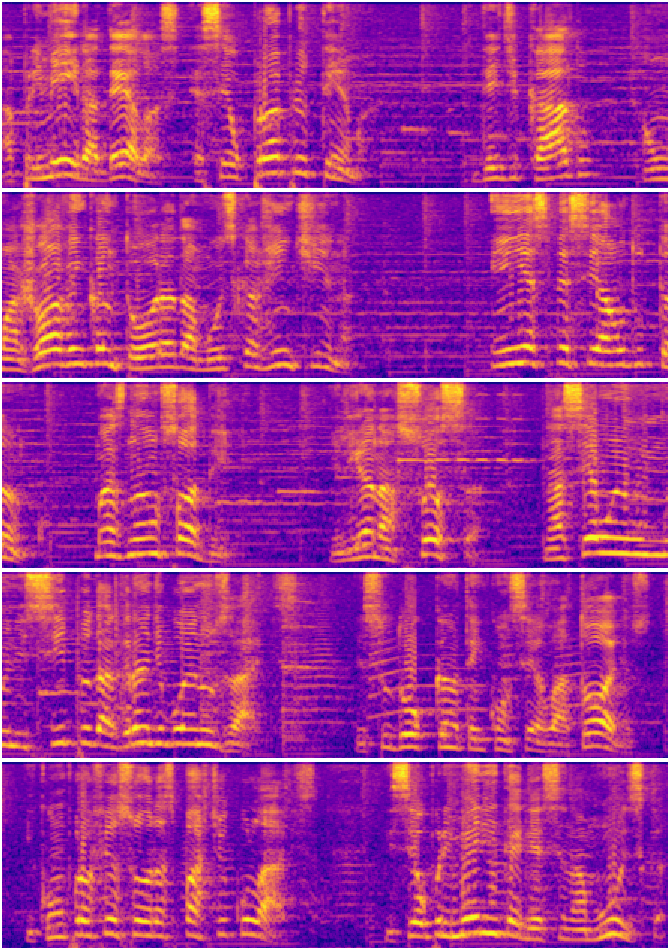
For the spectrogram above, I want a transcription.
A primeira delas é seu próprio tema, dedicado a uma jovem cantora da música argentina, em especial do tango, mas não só dele. Eliana Sosa nasceu em um município da Grande Buenos Aires. Estudou canto em conservatórios e com professoras particulares. E seu primeiro interesse na música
